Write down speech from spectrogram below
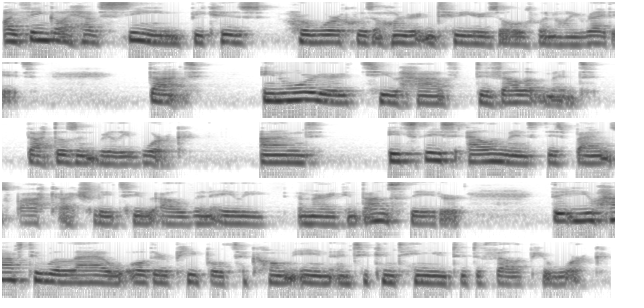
I think I have seen, because her work was 102 years old when I read it, that in order to have development, that doesn't really work. And it's this element, this bounce back actually to Alvin Ailey American Dance Theatre, that you have to allow other people to come in and to continue to develop your work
